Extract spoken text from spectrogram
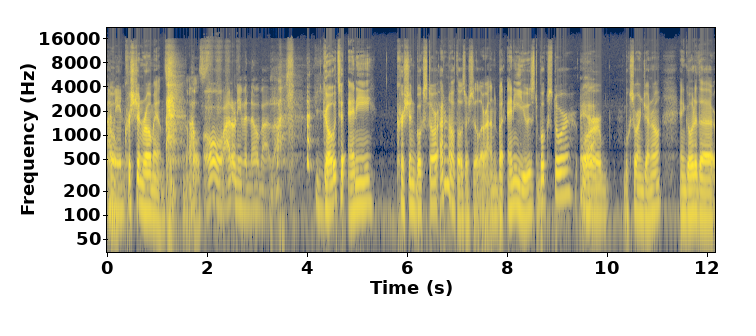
I Oh, mean, Christian romance oh, novels. oh, I don't even know about those. Go to any Christian bookstore. I don't know if those are still around, but any used bookstore or bookstore in general, and go to the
